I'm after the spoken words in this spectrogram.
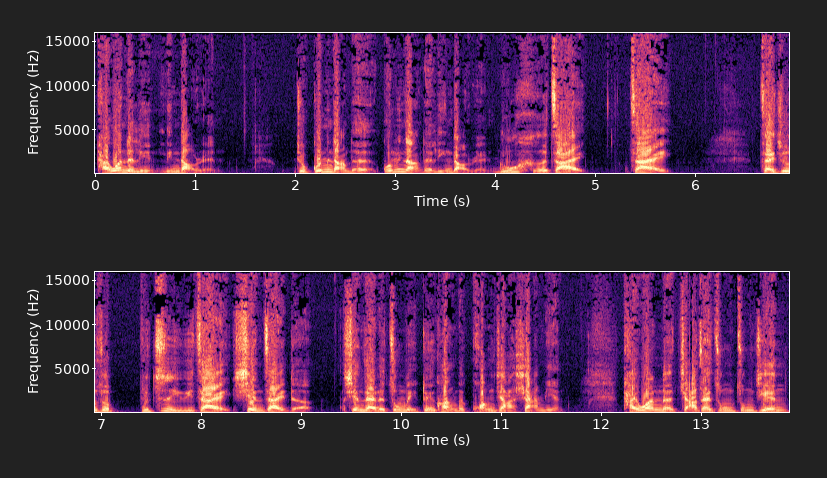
台湾的领领导人，就国民党的国民党的领导人，如何在在在就是说不至于在现在的现在的中美对抗的框架下面，台湾呢夹在中中间。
